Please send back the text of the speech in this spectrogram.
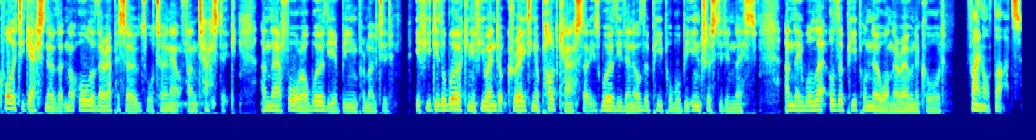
Quality guests know that not all of their episodes will turn out fantastic and therefore are worthy of being promoted. If you do the work and if you end up creating a podcast that is worthy, then other people will be interested in this and they will let other people know on their own accord. Final thoughts.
